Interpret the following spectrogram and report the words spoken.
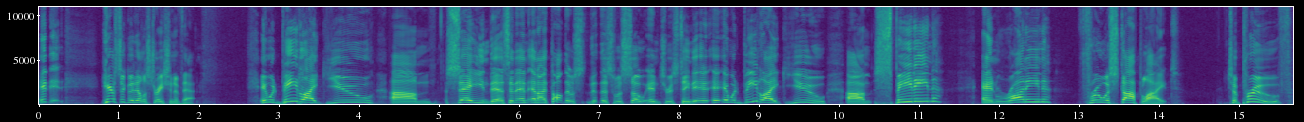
It, it, here's a good illustration of that. It would be like you um, saying this, and, and, and I thought this, this was so interesting. It, it would be like you um, speeding and running through a stoplight to prove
